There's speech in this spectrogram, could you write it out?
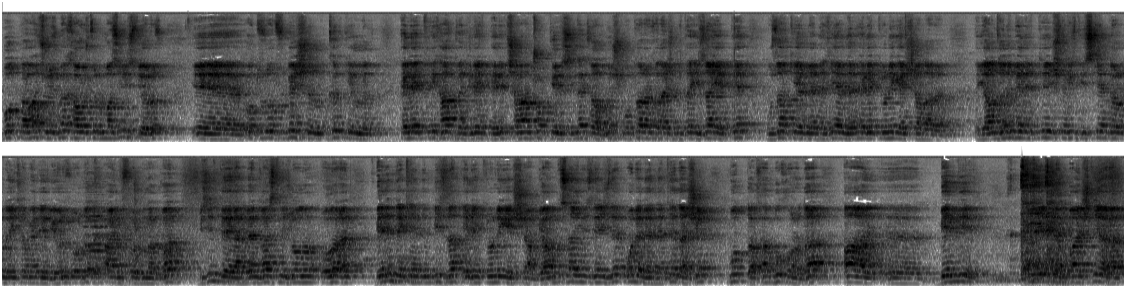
mutlaka çözüme kavuşturulmasını istiyoruz. Ee, 30-35 yıl, 40 yıllık elektrik hat ve direkleri çağın çok gerisinde kalmış. Muhtar arkadaşımız da izah etti. Uzak yerlerdeki evlerin elektronik eşyaları e, yandığını belirtti. İşte biz İskenderun'da ikamet ediyoruz. Orada da aynı sorunlar var. Bizim de yani ben gazeteci ol- olarak benim de kendim bizzat elektronik eşyam yandı sayın izleyiciler. O nedenle TEDAŞ'ı mutlaka bu konuda ay, e, belli yerden başlayarak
